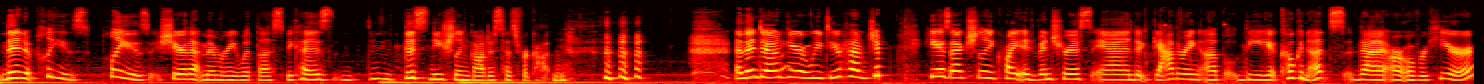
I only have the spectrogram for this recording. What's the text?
then please, please share that memory with us because this Nicheling goddess has forgotten. and then down here we do have Jip. He is actually quite adventurous and gathering up the coconuts that are over here.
